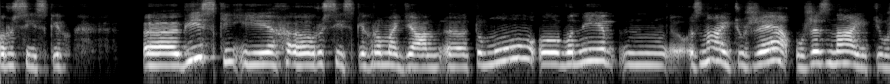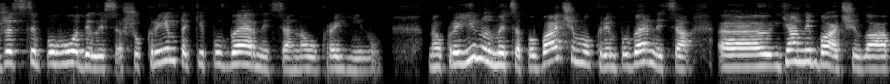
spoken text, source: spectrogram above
російських. Е, Військ і е, російських громадян, Е, тому вони знають уже, уже знають, і вже з цим погодилися, що Крим таки повернеться на Україну. На Україну ми це побачимо, Крим повернеться. Я не бачила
